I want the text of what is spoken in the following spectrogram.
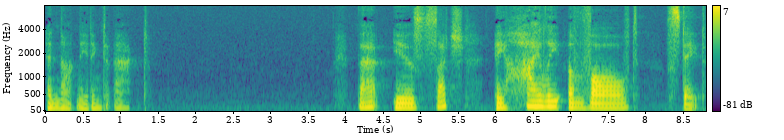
and not needing to act. That is such a highly evolved state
